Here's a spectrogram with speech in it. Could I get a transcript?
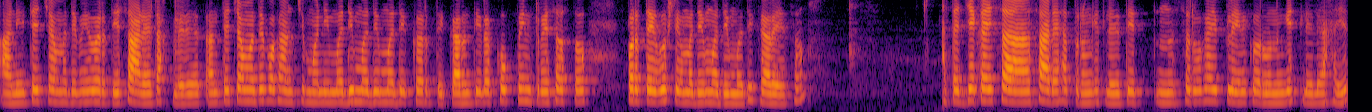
आणि त्याच्यामध्ये मी वरती साड्या टाकलेल्या आहेत. आणि त्याच्यामध्ये बघा आमची मनी मध्ये मध्ये मध्ये करते. कारण तिला खूप इंटरेस्ट असतो प्रत्येक गोष्टीमध्ये मध्ये मध्ये करायचं. आता जे काही सा साड्या हातरून घेतलेल्या ते सर्व काही प्लेन करून घेतलेले आहेत.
